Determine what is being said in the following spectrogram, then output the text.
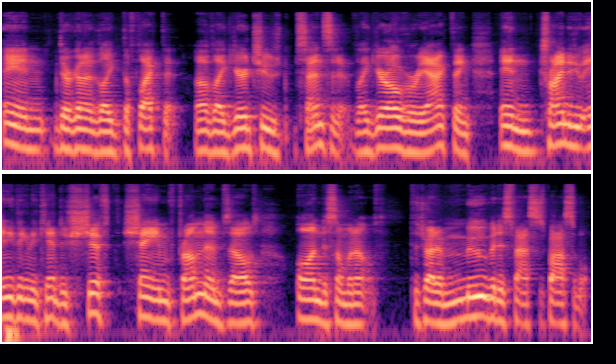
and they're gonna like deflect it of like you're too sensitive, like you're overreacting, and trying to do anything they can to shift shame from themselves onto someone else to try to move it as fast as possible.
